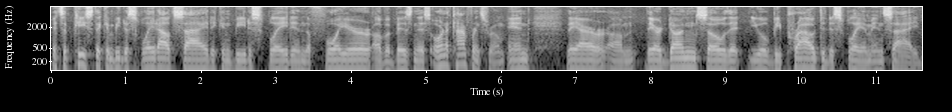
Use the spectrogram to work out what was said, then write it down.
it's a piece that can be displayed outside. It can be displayed in the foyer of a business or in a conference room, and they are um, they are done so that you'll be proud to display them inside.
